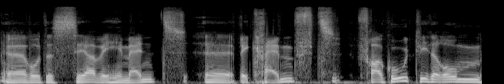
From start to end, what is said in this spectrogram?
äh, wo das sehr vehement äh, bekämpft. Frau Gut wiederum,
